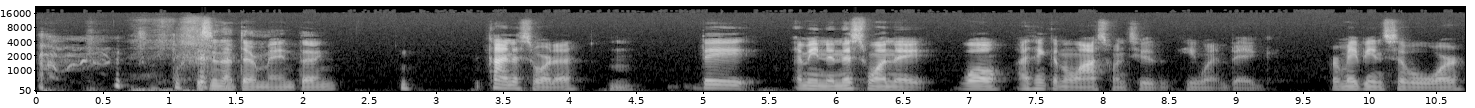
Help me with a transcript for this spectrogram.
Isn't that their main thing? kind of, sorta. Hmm. They, I mean, in this one, they well, I think in the last one too, he went big, or maybe in Civil War.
